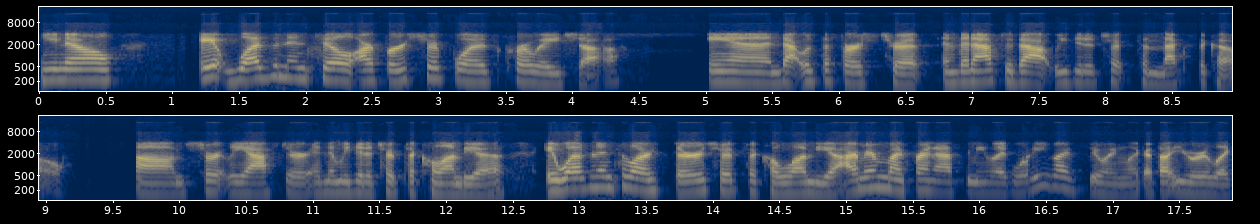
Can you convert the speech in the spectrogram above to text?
You know, it wasn't until our first trip was Croatia. And that was the first trip. And then after that, we did a trip to Mexico um, shortly after. And then we did a trip to Colombia. It wasn't until our third trip to Colombia. I remember my friend asking me, like, what are you guys doing? Like, I thought you were like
